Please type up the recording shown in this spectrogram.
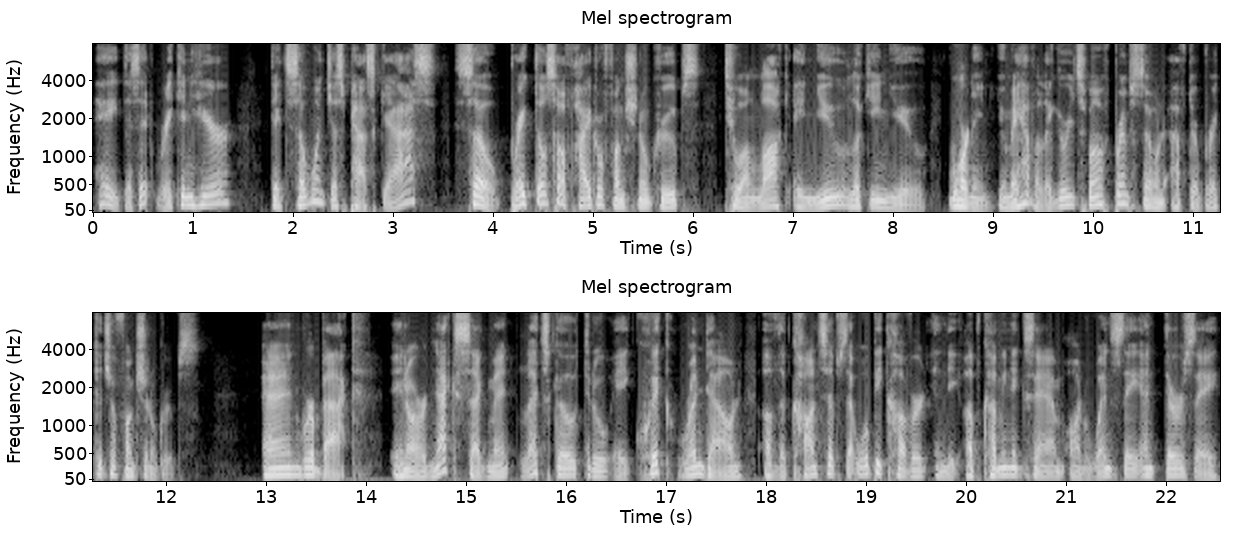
Hey, does it reek in here? Did someone just pass gas? So break those Sulfhydryl functional groups to unlock a new looking you. Warning, you may have a lingering smell of brimstone after breakage of functional groups. And we're back. In our next segment, let's go through a quick rundown of the concepts that will be covered in the upcoming exam on Wednesday and Thursday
